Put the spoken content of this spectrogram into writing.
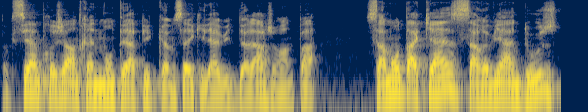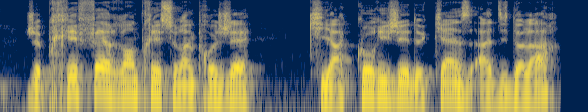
Donc si un projet est en train de monter à pic comme ça et qu'il est à 8 dollars, je rentre pas. Ça monte à 15, ça revient à 12. Je préfère rentrer sur un projet qui a corrigé de 15 à 10 dollars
